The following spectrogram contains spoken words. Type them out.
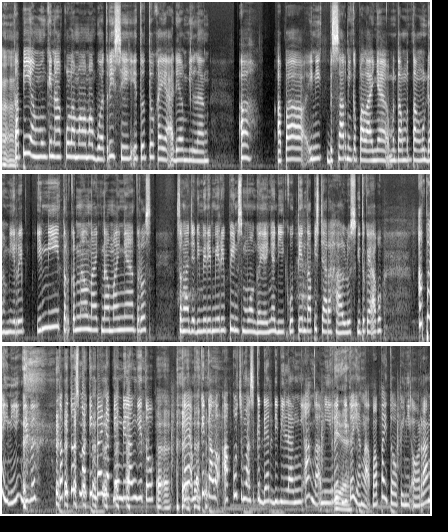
Ah, ah. Tapi yang mungkin aku lama-lama buat risih itu tuh kayak ada yang bilang ah apa ini besar nih kepalanya mentang-mentang udah mirip ini terkenal naik namanya terus sengaja dimirip-miripin semua gayanya diikutin tapi secara halus gitu kayak aku apa ini gitu tapi tuh semakin banyak yang bilang gitu kayak mungkin kalau aku cuma sekedar dibilang ah nggak mirip Iya. gitu ya nggak apa-apa itu opini orang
